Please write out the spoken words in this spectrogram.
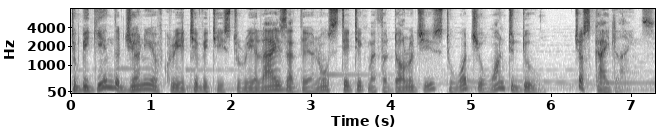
To begin the journey of creativity is to realize that there are no static methodologies to what you want to do, just guidelines.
